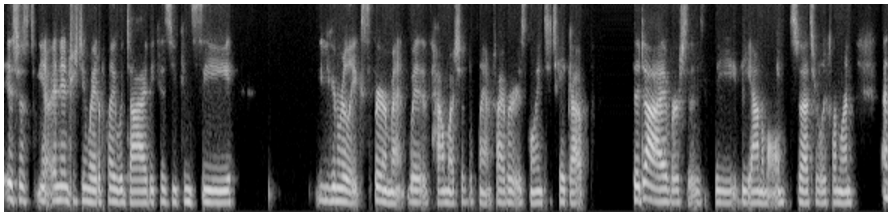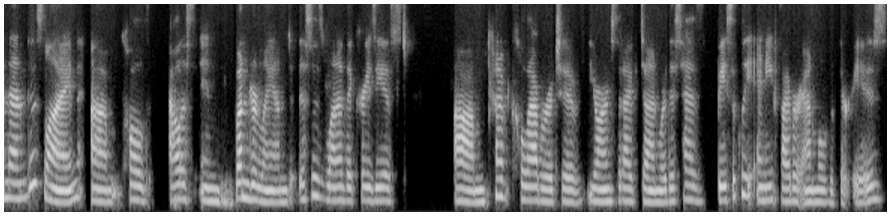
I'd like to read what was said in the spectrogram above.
it's just, you know, an interesting way to play with dye because you can see, you can really experiment with how much of the plant fiber is going to take up the dye versus the, the animal. So that's really fun one. And then this line um, called Alice in Bunderland. This is one of the craziest um, kind of collaborative yarns that I've done where this has basically any fiber animal that there is,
